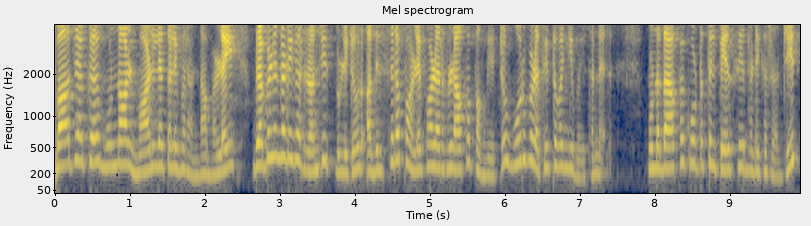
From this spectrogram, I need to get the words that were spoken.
பாஜக முன்னாள் மாநில தலைவர் அண்ணாமலை பிரபல நடிகர் ரஞ்சித் உள்ளிட்டோர் அதில் சிறப்பு அழைப்பாளர்களாக பங்கேற்று ஊர்வலத்தை துவங்கி வைத்தனர். முன்னதாக கூட்டத்தில் பேசிய நடிகர் ரஞ்சித்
